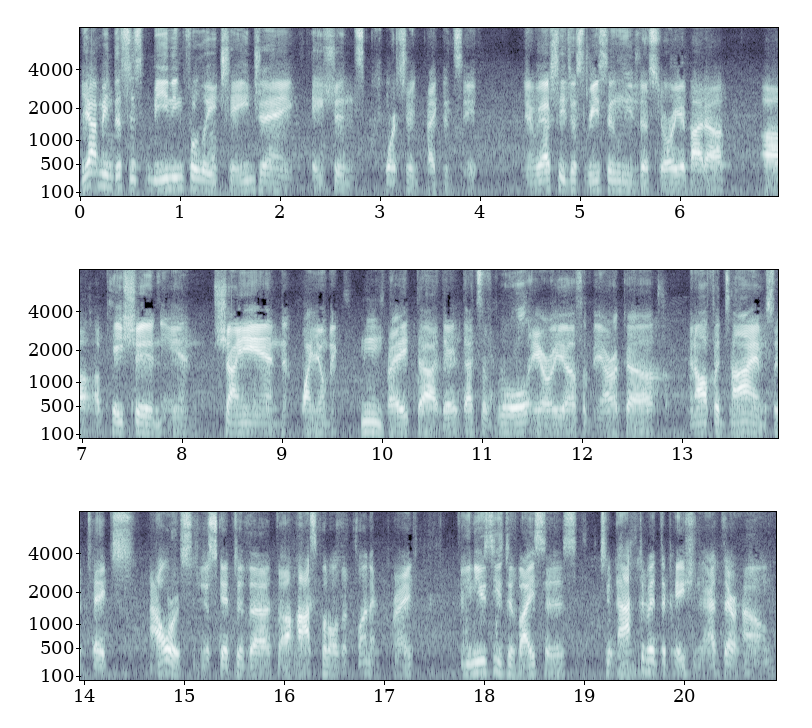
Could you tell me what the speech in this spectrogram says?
Yeah, I mean, this is meaningfully changing patients' course during pregnancy. And we actually just recently did a story about a, uh, a patient in Cheyenne, Wyoming, Mm. right? Uh, there, that's a rural area of America. And oftentimes it takes hours to just get to the, the hospital or the clinic, right? You can use these devices to activate the patient at their home,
